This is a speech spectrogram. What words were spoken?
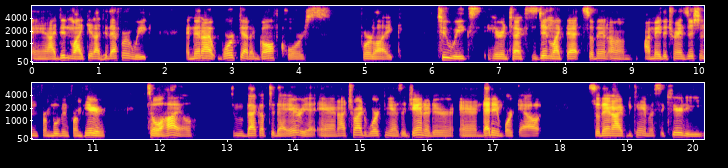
And I didn't like it. I did that for a week, and then I worked at a golf course for like two weeks here in Texas. Didn't like that. So then um I made the transition from moving from here to Ohio to move back up to that area and I tried working as a janitor and that didn't work out. So then I became a security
